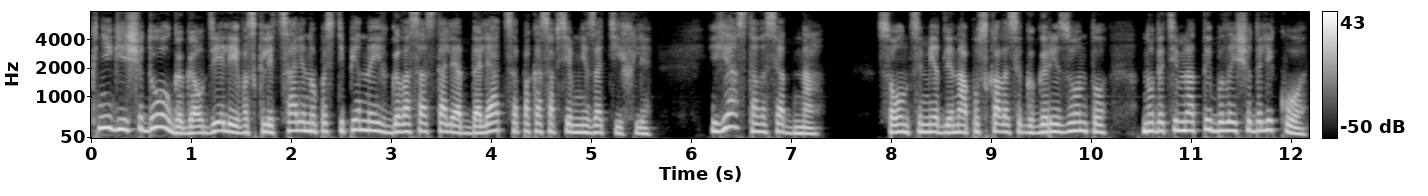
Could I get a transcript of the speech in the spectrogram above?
Книги еще долго галдели и восклицали, но постепенно их голоса стали отдаляться, пока совсем не затихли. И я осталась одна. Солнце медленно опускалось к горизонту, но до темноты было еще далеко,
